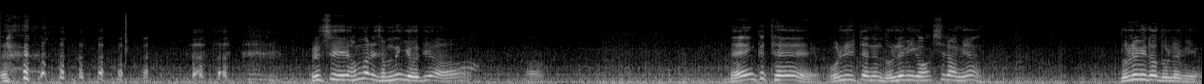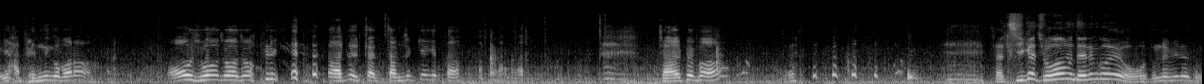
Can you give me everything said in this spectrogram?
그렇지 한 마리 잡는 게 어디야? 어. 맨 끝에 올릴 때는 놀래미가 확실하면 놀래미다 놀래미. 야 뱉는 거 봐라. 어 좋아 좋아 좋아. 아들 잠 좀 깨겠다. 잘 빼봐. 자 지가 좋아하면 되는 거예요 놀래미라도.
